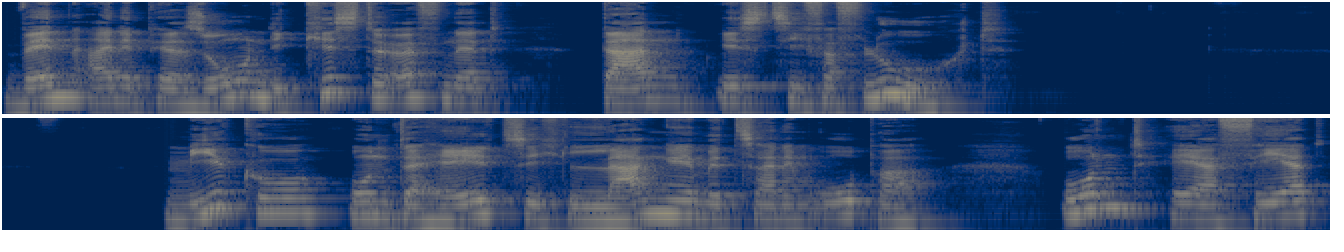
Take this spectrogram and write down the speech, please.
wenn eine Person die Kiste öffnet, dann ist sie verflucht. Mirko unterhält sich lange mit seinem Opa und er erfährt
